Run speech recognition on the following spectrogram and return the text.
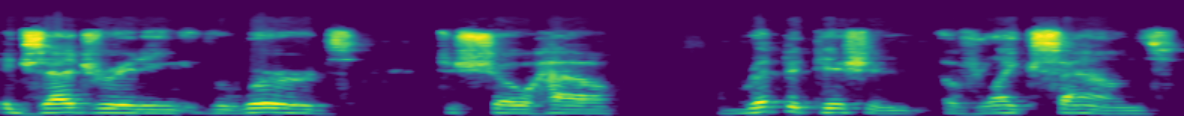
exaggerating the words to show how repetition of like sounds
